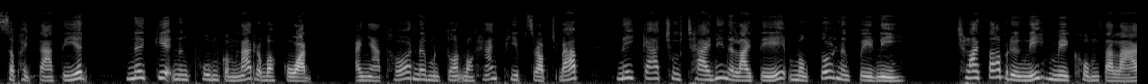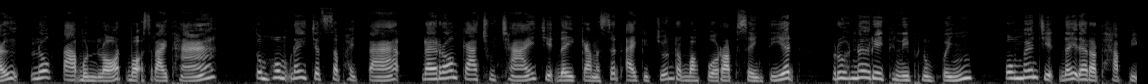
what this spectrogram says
70ហិកតាទៀតនៅគៀកនឹងភូមិកំណើតរបស់គាត់ អាជ្ញាធរនៅមិនទាន់បង្ហាញភាពស្របច្បាប់នៃការឈូសឆាយនេះនៅឡើយទេមកទល់នឹងពេលនេះឆ្លើយតបរឿងនេះមេឃុំតាឡាវលោកតាប៊ុនឡតបកស្រាយថា ទំហំដី70ហិកតា ដែលរងការឈូសឆាយជាដីកម្មសិទ្ធិឯកជនរបស់ពលរដ្ឋផ្សេងទៀតរស់នៅរាជធានីភ្នំពេញពុំមែនជាដីដែលរដ្ឋាភិ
